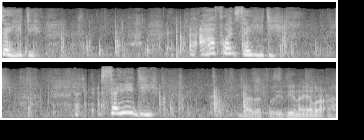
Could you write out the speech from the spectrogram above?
سيدي. عفوا سيدي. سيدي. ماذا تريدين يا امرأة؟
